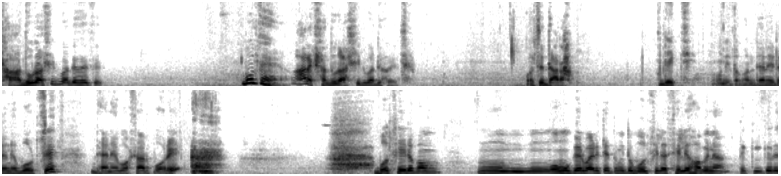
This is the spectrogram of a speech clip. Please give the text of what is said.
সাধুর আশীর্বাদে হয়েছে? বলছে হ্যাঁ আর এক সাধুর আশীর্বাদে হয়েছে। বলছে, দাঁড়া, দেখছি। উনি তখন ধ্যানে ধ্যানে বসছে। ধ্যানে বসার পরে বলছে, এরকম অমুকের বাড়িতে তুমি তো বলছিলে ছেলে হবে না। তা কী করে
